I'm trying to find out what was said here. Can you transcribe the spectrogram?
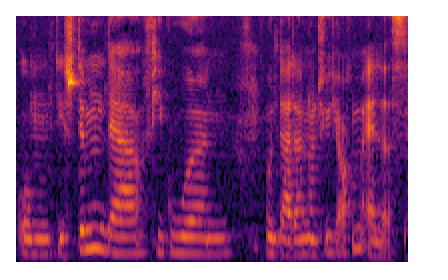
um die Stimmen der Figuren und da dann natürlich auch um Alice.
